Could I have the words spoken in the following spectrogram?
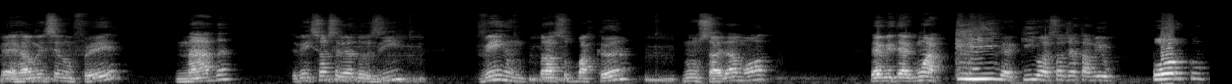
É, realmente você não freia. Nada. Você vem só aceleradorzinho. Vem num traço bacana. Não sai da moto Deve ter alguma clive aqui, o asfalto já está meio porco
